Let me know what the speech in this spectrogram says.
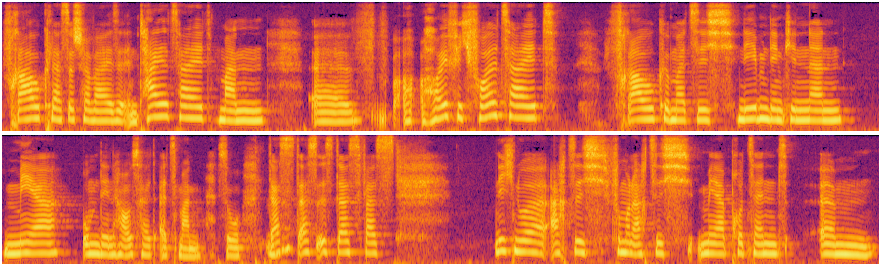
Frau klassischerweise in Teilzeit, Mann äh, häufig Vollzeit. Frau kümmert sich neben den Kindern mehr um den Haushalt als Mann. So, das, mhm. das ist das, was nicht nur 80, 85 mehr Prozent ähm,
